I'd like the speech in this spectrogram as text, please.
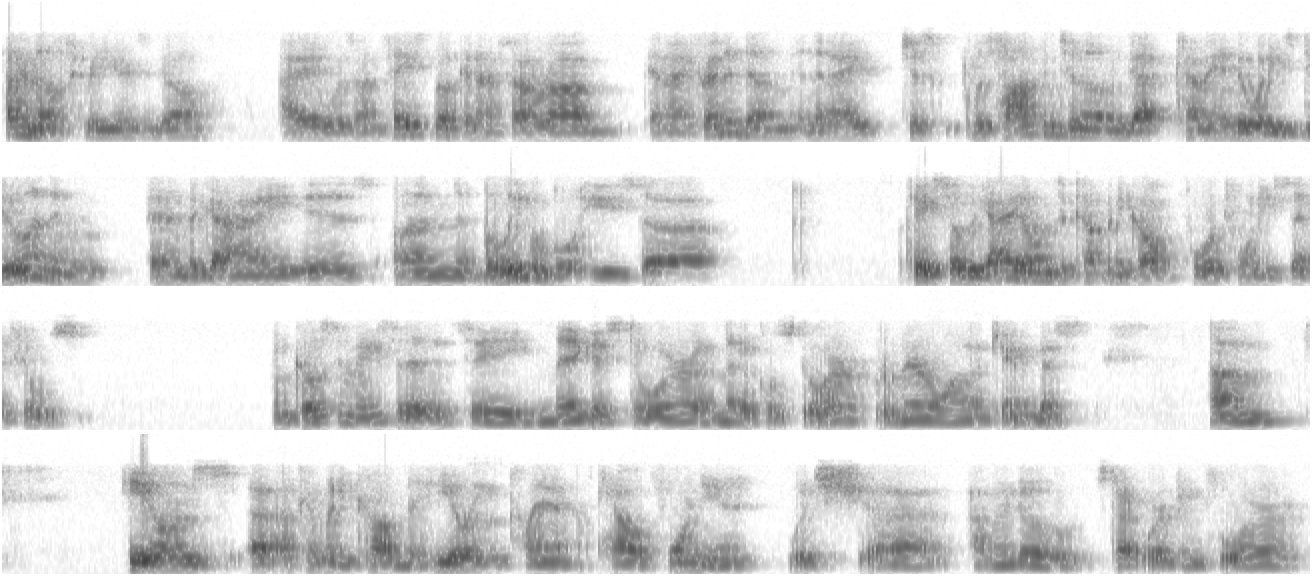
I don't know, three years ago, I was on Facebook and I saw Rob and I friended him, and then I just was talking to him and got kind of into what he's doing, and and the guy is unbelievable. He's uh, okay. So the guy owns a company called 420 Centrals in Costa Mesa. It's a mega store, a medical store for marijuana, cannabis. Um, he owns a, a company called the Healing Plant of California, which uh, I'm gonna go start working for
